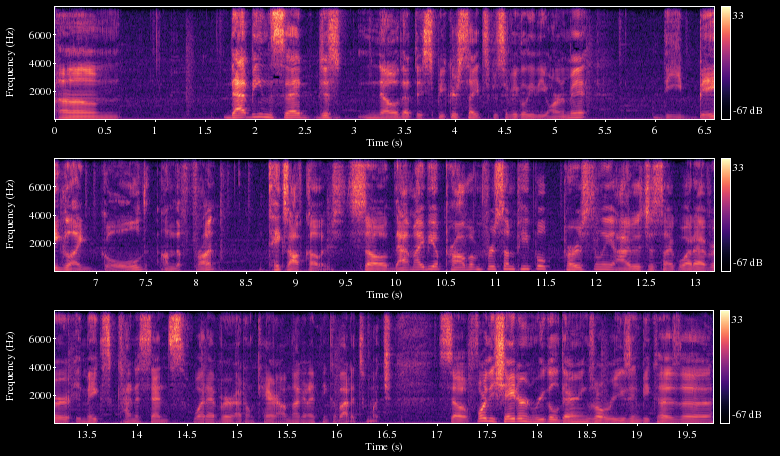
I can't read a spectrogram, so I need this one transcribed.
Um that being said, just know that the speaker sight, specifically the ornament, the big like gold on the front takes off colors. So that might be a problem for some people. Personally, I was just like, whatever. It makes kind of sense. Whatever. I don't care. I'm not going to think about it too much. So for the shader and regal daring is what we're using because uh,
